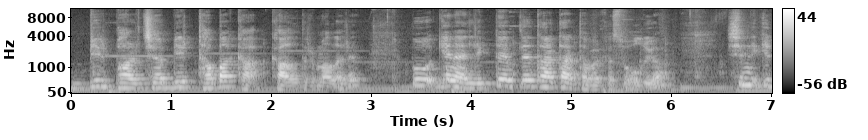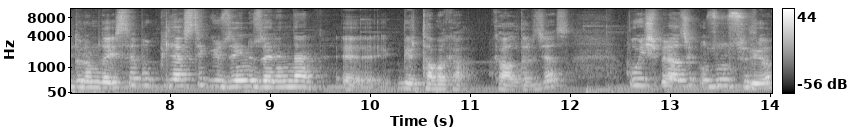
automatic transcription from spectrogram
bir parça, bir tabaka kaldırmaları. Bu genellikle tartar tabakası oluyor. Şimdiki durumda ise bu plastik yüzeyin üzerinden e, bir tabaka kaldıracağız. Bu iş birazcık uzun sürüyor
